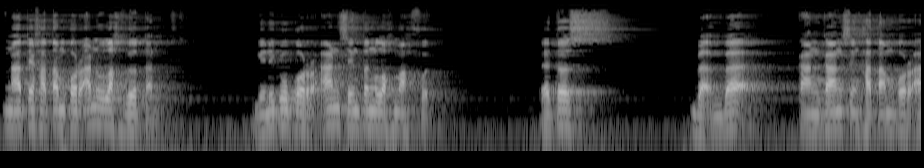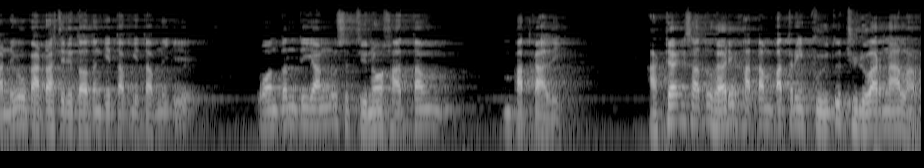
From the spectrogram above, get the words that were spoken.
nate khatam Quran ulah gotan. Gini ku Quran sing teng loh Mahfud. Terus mbak-mbak kangkang sing khatam Quran niku kathah cerita teng kitab-kitab niki wonten tiang nu sedina khatam empat kali. Ada yang satu hari empat ribu itu di luar nalar.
